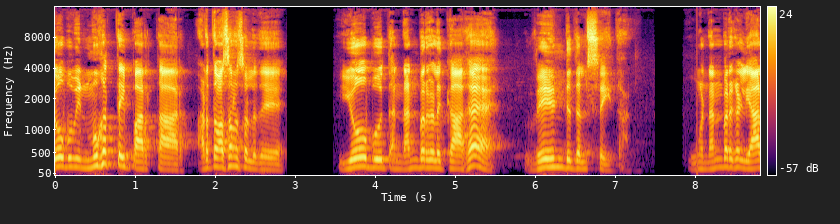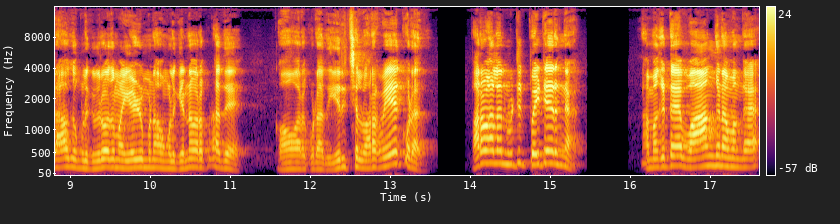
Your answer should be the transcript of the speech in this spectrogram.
யோபுவின் முகத்தை பார்த்தார். அடுத்த வசனம் சொல்லுது யோபு தன் நண்பர்களுக்காக வேண்டுதல் செய்தான். உங்கள் நண்பர்கள் யாராவது உங்களுக்கு விரோதமாக எழுமுனா உங்களுக்கு என்ன வரக்கூடாது? கோவம் வரக்கூடாது. எரிச்சல் வரவே கூடாது. பரவாயில்லன்னு விட்டுட்டு போயிட்டே இருங்க. நம்மக்கிட்ட வாங்கினவங்க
